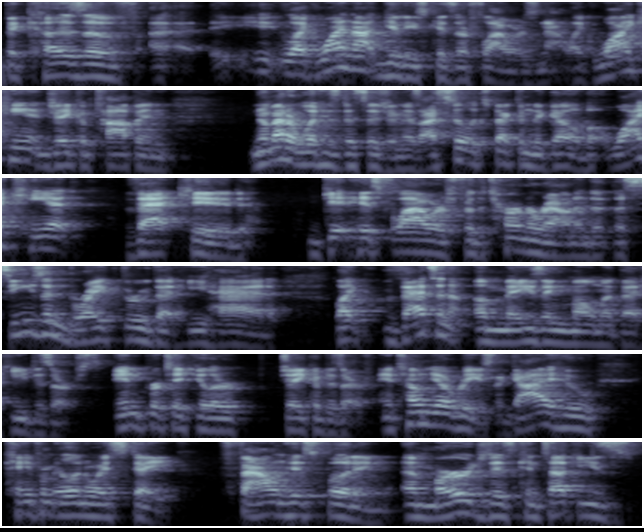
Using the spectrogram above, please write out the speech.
because of uh, like why not give these kids their flowers now? Like why can't Jacob Toppin, no matter what his decision is, I still expect him to go, but why can't that kid get his flowers for the turnaround and the, the season breakthrough that he had? Like that's an amazing moment that he deserves. In particular, Jacob deserves. Antonio Reeves, the guy who came from Illinois State, found his footing, emerged as Kentucky's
